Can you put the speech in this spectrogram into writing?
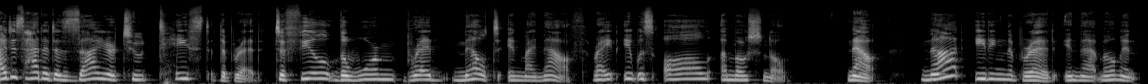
I just had a desire to taste the bread, to feel the warm bread melt in my mouth, right? It was all emotional. Now, not eating the bread in that moment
